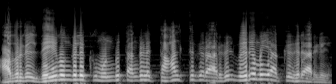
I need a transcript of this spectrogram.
அவர்கள் தெய்வங்களுக்கு முன்பு தங்களை தாழ்த்துகிறார்கள் வெறுமையாக்குகிறார்கள்.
